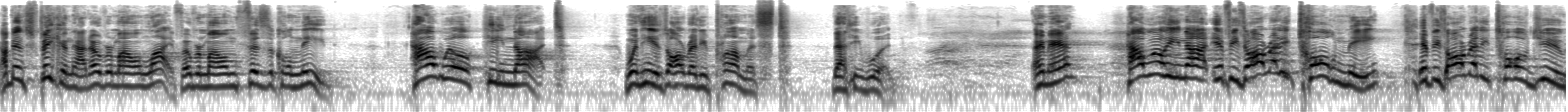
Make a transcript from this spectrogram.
I've been speaking that over my own life, over my own physical need. How will he not when he has already promised that he would? Amen? How will he not if he's already told me, if he's already told you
